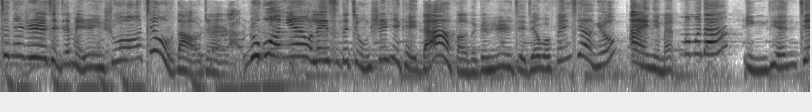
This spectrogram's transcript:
今天日姐姐每日一说就到这儿了。如果你也有类似的囧事，也可以大方的跟日姐姐我分享哟。爱你们，么么哒，明天见。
